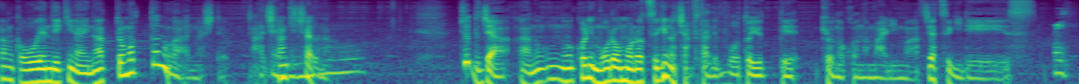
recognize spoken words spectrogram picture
なんか応援できないなって思ったのがありましたよあ時間来ちゃうな。ちょっとじゃああの残りもろもろ次のチャプターで冒頭言って今日のコーナー参ります。じゃあ次です。はい。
